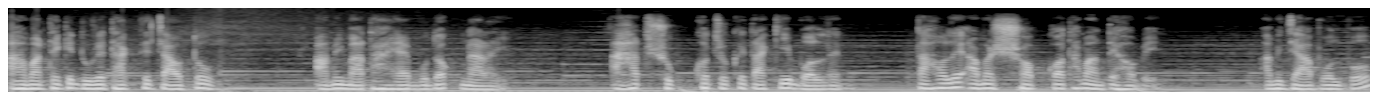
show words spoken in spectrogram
আমার থেকে দূরে থাকতে চাও তো? আমি মাথা হ্যাঁ বোধক নাড়াই। আহাত সূক্ষ্ম চোখে তাকিয়ে বললেন, তাহলে আমার সব কথা মানতে হবে। আমি যা বলব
